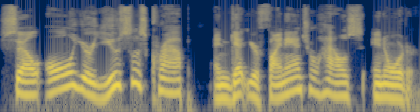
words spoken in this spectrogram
Sell all your useless crap and get your financial house in order.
